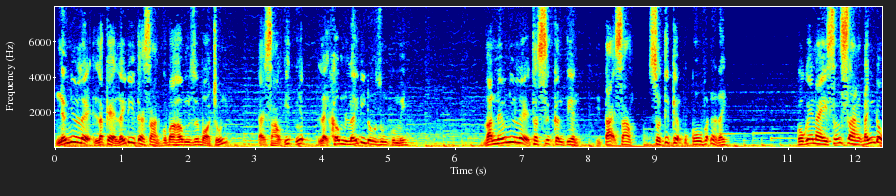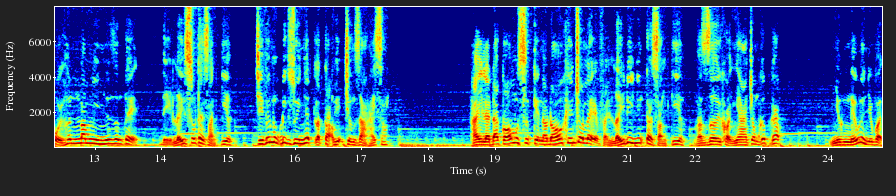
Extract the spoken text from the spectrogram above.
nếu như Lệ là kẻ lấy đi tài sản của bà Hồng rồi bỏ trốn, tại sao ít nhất lại không lấy đi đồ dùng của mình? Và nếu như Lệ thật sự cần tiền thì tại sao sổ tiết kiệm của cô vẫn ở đây? Cô gái này sẵn sàng đánh đổi hơn 5.000 nhân dân tệ để lấy số tài sản kia chỉ với mục đích duy nhất là tạo hiện trường giả hay sao? Hay là đã có một sự kiện nào đó khiến cho Lệ phải lấy đi những tài sản kia và rời khỏi nhà trong gấp gáp? Nhưng nếu là như vậy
